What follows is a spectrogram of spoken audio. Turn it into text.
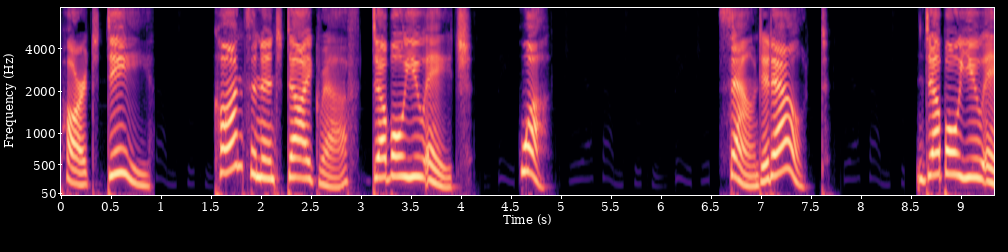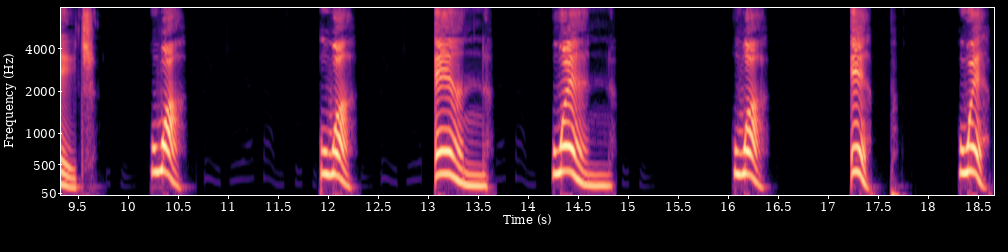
Part D. Consonant digraph WH. Wa. Sound it out. WH. Wa. Wa. N. When. Wa. Ip. Whip.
